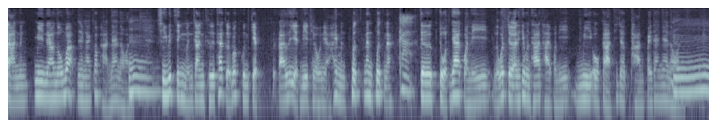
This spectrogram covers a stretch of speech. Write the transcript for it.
ด่านหนึ่งมีแนวโน้มว่ายังไงก็ผ่านแน่นอนอืมชีวิตจริงเหมือนกันคือ ถ้าเกิดว่าคุณเก็บรายละเอียดดีเทลเนี่ยให้มันปึกแนั่นปึกนะค่ะเจอโจทย์ยากกว่านี้ หรือว่าเจออะไรที่มันท้าทายกว่านี้ มีโอกาสที่จะผ่านไปได้แน่นอนอืม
